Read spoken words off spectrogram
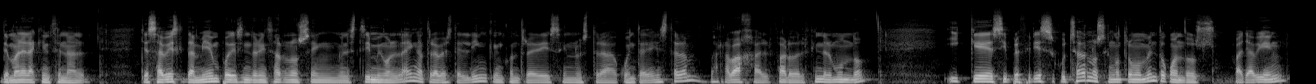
de manera quincenal. Ya sabéis que también podéis sintonizarnos en el streaming online a través del link que encontraréis en nuestra cuenta de Instagram, barra baja el faro del fin del mundo. Y que si preferís escucharnos en otro momento, cuando os vaya bien,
